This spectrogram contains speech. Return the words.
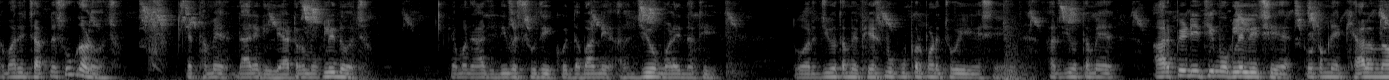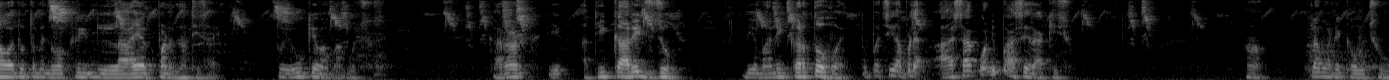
તમારી જાતને શું ગણો છો? કે તમે ડાયરેક્ટ લેટર મોકલી દો છો કે મને આજ દિવસ સુધી કોઈ દબાણની અરજીઓ મળી નથી. તો અરજીઓ તમે ફેસબુક ઉપર પણ જોઈ હશે. અરજીઓ તમે આરપીડીથી મોકલેલી છે. તો તમને ખ્યાલ ના હોય તો તમે નોકરી લાયક પણ નથી સાહેબ. તો એવું કહેવા માગું છું. કારણ એક અધિકારી જ જો બેમાની કરતો હોય, તો પછી આપણે આશા કોની પાસે રાખીશું? હા, એટલા માટે કહું છું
